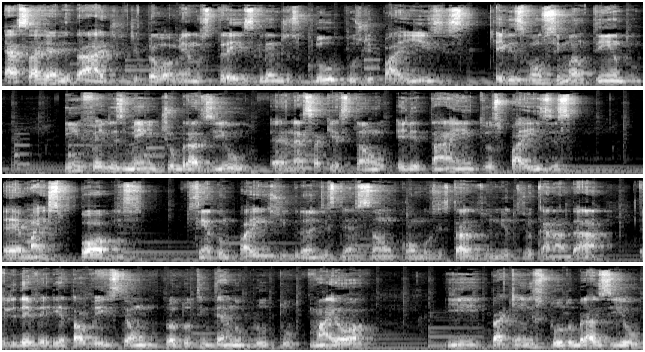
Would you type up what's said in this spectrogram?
essa realidade de pelo menos três grandes grupos de países, eles vão se mantendo. Infelizmente, o Brasil, é, nessa questão, ele está entre os países é, mais pobres, sendo um país de grande extensão como os Estados Unidos e o Canadá, ele deveria talvez ter um produto interno bruto maior. E para quem estuda o Brasil,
